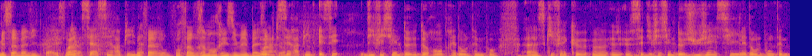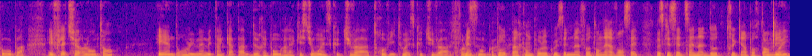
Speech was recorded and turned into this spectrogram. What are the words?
Mais ça va vite, quoi. C'est voilà assez rapide Pour faire, pour faire vraiment résumé basique, voilà, c'est rapide et c'est difficile de, de rentrer dans le tempo. Euh, ce qui fait que euh, euh, c'est difficile de juger s'il est dans le bon tempo ou pas. Et Fletcher l'entend. Et Andrew lui-même est incapable de répondre à la question est-ce que tu vas trop vite ou est-ce que tu vas trop Mais lentement c'est- quoi. pour- par contre, pour le coup, c'est de ma faute, on est avancé. Parce que cette scène a d'autres trucs importants. Mais Oui,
